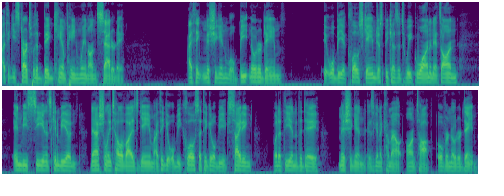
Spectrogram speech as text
I think he starts with a big campaign win on Saturday. I think Michigan will beat Notre Dame. It will be a close game just because it's week one and it's on NBC and it's going to be a nationally televised game. I think it will be close. I think it'll be exciting. But at the end of the day, Michigan is going to come out on top over Notre Dame.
